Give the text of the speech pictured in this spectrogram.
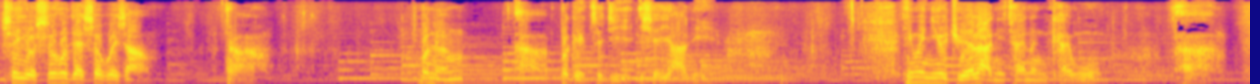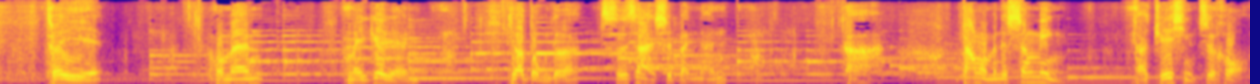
所以有时候在社会上啊，不能啊不给自己一些压力，因为你有觉了，你才能开悟啊。所以我们每个人要懂得慈善是本能啊。当我们的生命啊觉醒之后。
